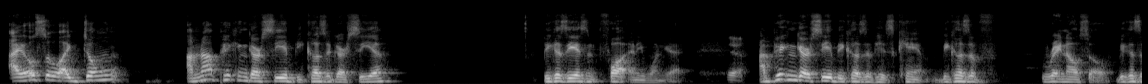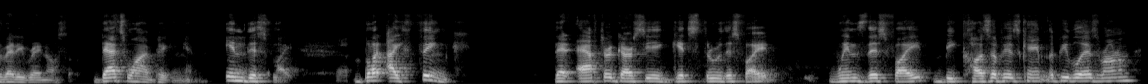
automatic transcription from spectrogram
I also I don't I'm not picking Garcia because of Garcia because he hasn't fought anyone yet. Yeah. I'm picking Garcia because of his camp, because of Reynoso, because of Eddie Reynoso. That's why I'm picking him in this fight. Yeah. But I think that after Garcia gets through this fight, wins this fight because of his camp, the people he has around him,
